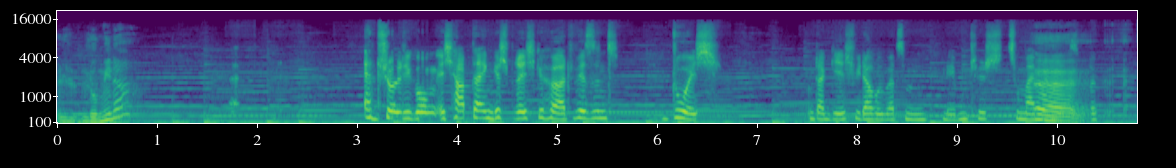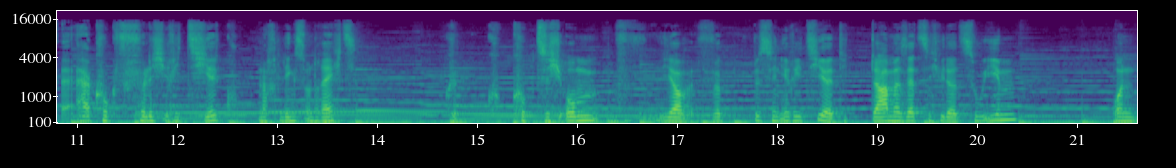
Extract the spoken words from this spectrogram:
Lumina? Entschuldigung, ich habe dein Gespräch gehört. Wir sind durch. Und dann gehe ich wieder rüber zum Nebentisch zu meinem Äh, zurück. Er guckt völlig irritiert, guckt nach links und rechts, gu gu guckt sich um, ja, wirkt ein bisschen irritiert. Die Dame setzt sich wieder zu ihm und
